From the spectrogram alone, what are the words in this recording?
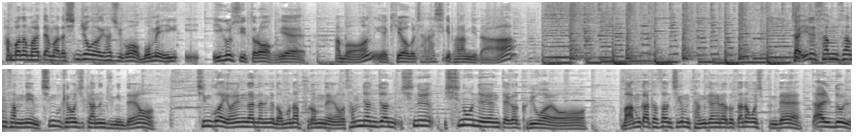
한 번 한 번 할 때마다 신중하게 하시고 몸에 이, 이, 익을 수 있도록 예 한번 예, 기억을 잘 하시기 바랍니다. 자 1333님 친구 결혼식 가는 중인데요. 친구가 여행 간다는 게 너무나 부럽네요. 3년 전 신혼, 신혼여행 때가 그리워요. 마음 같아선 지금 당장이라도 떠나고 싶은데 딸 둘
